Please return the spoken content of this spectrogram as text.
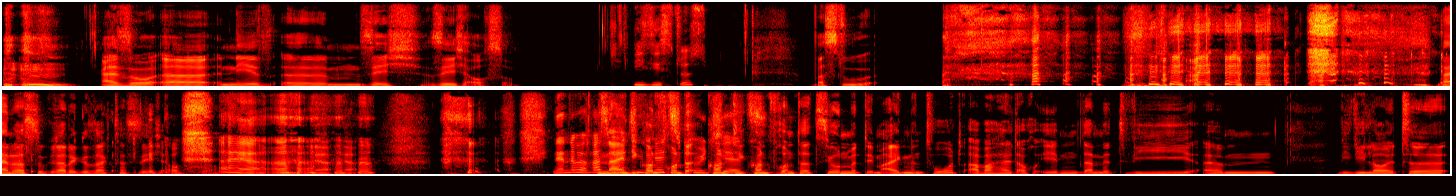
Also, äh, nee, ähm, sehe ich, sehe ich auch so. wie siehst du es? Was du. Nein, was du gerade gesagt hast, sehe ich auch so. Ah ja. Ja, ja. Nein, aber was Nein, die, Scrooge kon die? Konfrontation mit dem eigenen Tod, aber halt auch eben damit, wie, ähm, wie die Leute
